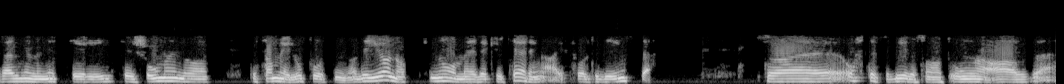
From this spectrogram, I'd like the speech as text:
30 minutter til, til Skjomen, og det samme i Lofoten. Og Det gjør nok noe med rekrutteringa i forhold til de yngste. Så uh, ofte så blir det sånn at unger av, uh,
